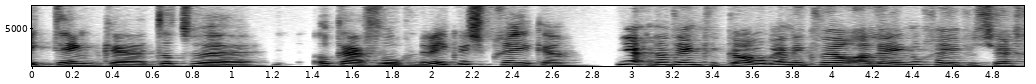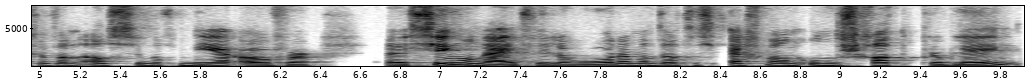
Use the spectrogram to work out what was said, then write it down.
ik denk uh, dat we elkaar volgende week weer spreken. Ja, dat denk ik ook. En ik wil alleen nog even zeggen van als ze nog meer over uh, willen horen, want dat is echt wel een onderschat probleem,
